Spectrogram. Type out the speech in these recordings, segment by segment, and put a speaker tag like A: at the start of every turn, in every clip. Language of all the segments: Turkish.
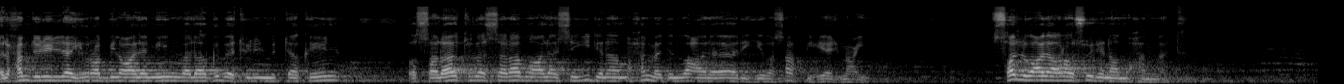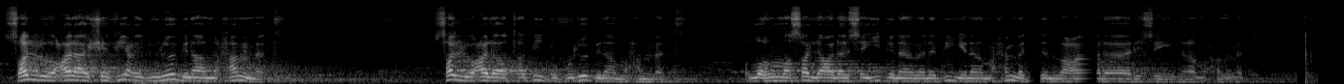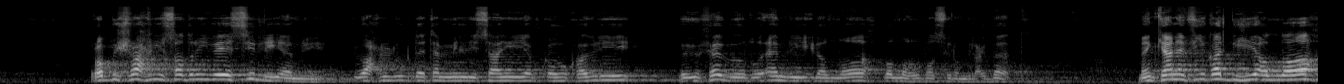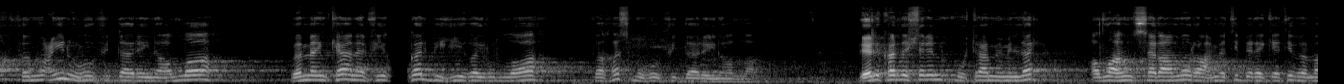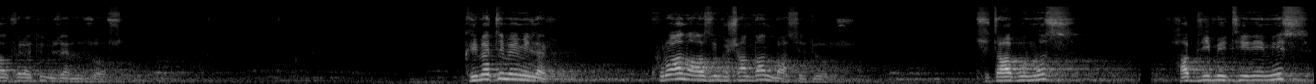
A: Elhamdülillahi Rabbil alemin ve lâgıbetü lilmüttakîn ve salatu ve selamu ala seyyidina Muhammedin ve ala alihi ve sahbihi ecmain. Sallu ala Resulina Muhammed. Sallu ala şefi'i zunubina Muhammed. Sallu ala tabibi kulubina Muhammed. Allahümme salli ala seyyidina ve nebiyyina Muhammedin ve ala ali seyyidina Muhammed. Rabbi şrahli sadri ve yessirli emri vahlul ukdeten min lisani yefkahu kavli ve üfevvidu emri ilallah vallahu basirun bil ibad. Men kâne fî kalbihi Allah fe mu'inuhu fiddâreyne Allah ve men kâne fî kalbihi gayrullah fe hasmuhu fiddâreyne Allah. Değerli kardeşlerim, muhterem müminler, Allah'ın selamı, rahmeti, bereketi ve mağfireti üzerinize olsun. Kıymetli müminler, Kur'an-ı Azimüşşan'dan bahsediyoruz. Kitabımız, habli metinimiz,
